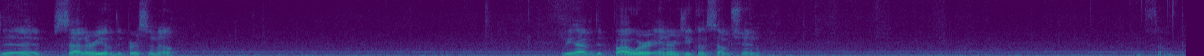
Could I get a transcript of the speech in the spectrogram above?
the salary of the personnel. We have the power energy consumption. Consumption.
